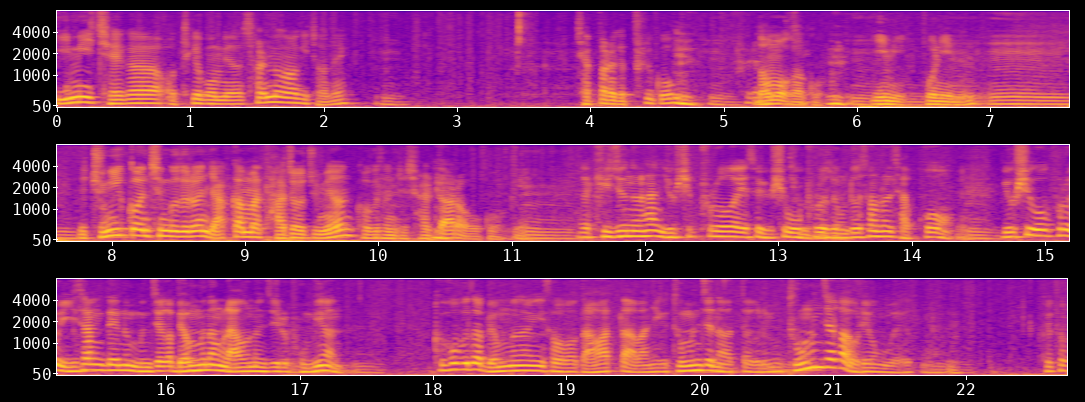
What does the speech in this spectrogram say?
이미 제가 어떻게 보면 설명하기 전에 음, 재빠르게 풀고 음. 음, 넘어가고 음, 이미 음, 본인은 음, 이제 중위권 친구들은 약간만 다져주면 거기서 이제 잘 따라오고 예. 음, 그러니까 기준은 한 60%에서 65% 정도 선을 잡고 음, 65% 이상 되는 문제가 몇 문항 나오는지를 보면 음. 그거보다 몇 문항이 더 나왔다. 만약에 두 문제 나왔다 그러면 두 문제가 어려운 거예요. 그래서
